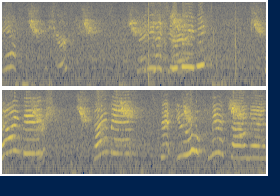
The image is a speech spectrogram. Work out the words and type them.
Yeah. Sure? Ready, baby? Simon! Simon! Sit you! Come here, Simon!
